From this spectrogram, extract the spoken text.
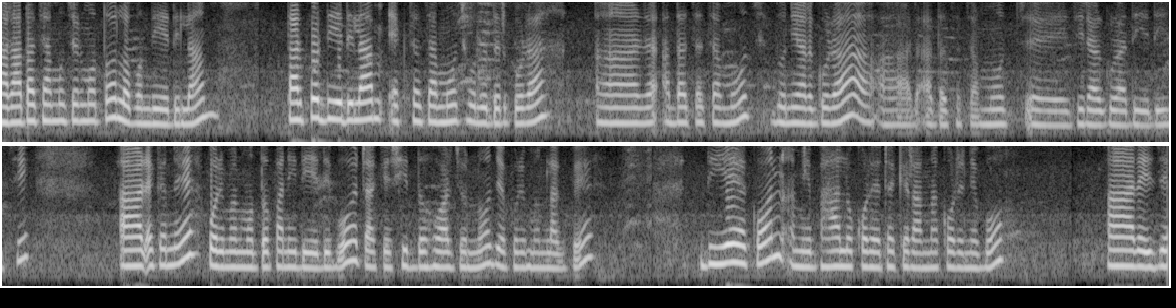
আর আধা চামচের মতো লবণ দিয়ে দিলাম। তারপর দিয়ে দিলাম এক চা চামচ হলুদের গুঁড়া আর আধা চা চামচ ধনিয়ার গুঁড়া আর আধা চা চামচ জিরার গুঁড়া দিয়ে দিয়েছি। আর এখানে পরিমাণ মতো পানি দিয়ে দিব। এটাকে সিদ্ধ হওয়ার জন্য যে পরিমাণ লাগবে। দিয়ে এখন আমি ভালো করে এটাকে রান্না করে নেব। আর এই যে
